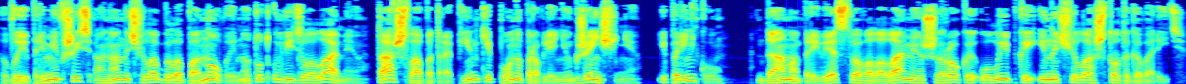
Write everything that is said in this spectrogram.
Выпрямившись, она начала было по новой, но тут увидела Ламию. Та шла по тропинке по направлению к женщине и пареньку. Дама приветствовала Ламию широкой улыбкой и начала что-то говорить.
